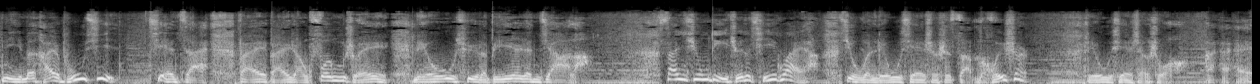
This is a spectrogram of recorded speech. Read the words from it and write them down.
你们还不信？现在白白让风水流去了别人家了。”三兄弟觉得奇怪啊，就问刘先生是怎么回事刘先生说：“哎，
